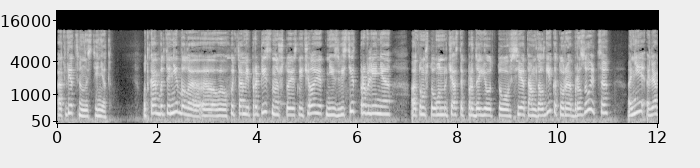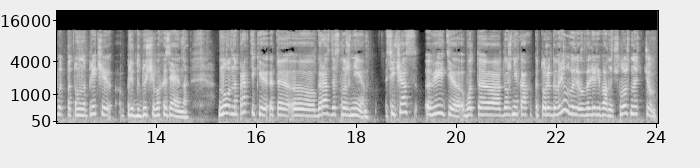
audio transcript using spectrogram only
Ответственности нет. Вот как бы то ни было, хоть там и прописано, что если человек не известит правление о том, что он участок продает, то все там долги, которые образуются, они лягут потом на плечи предыдущего хозяина. Но на практике это э, гораздо сложнее. Сейчас, видите, вот о должниках, о которых говорил Валерий Иванович, сложность в чем?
